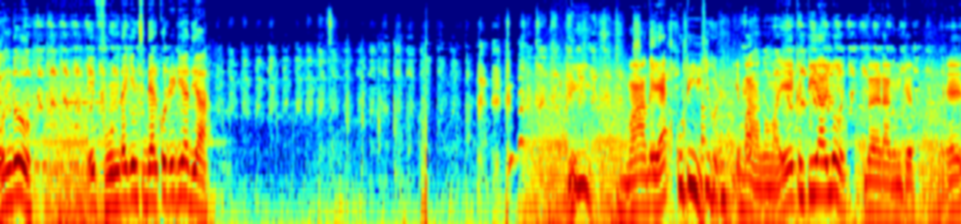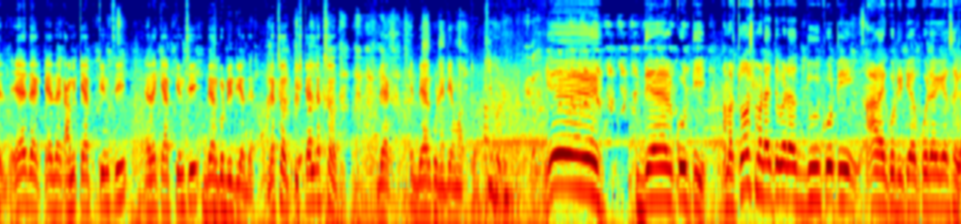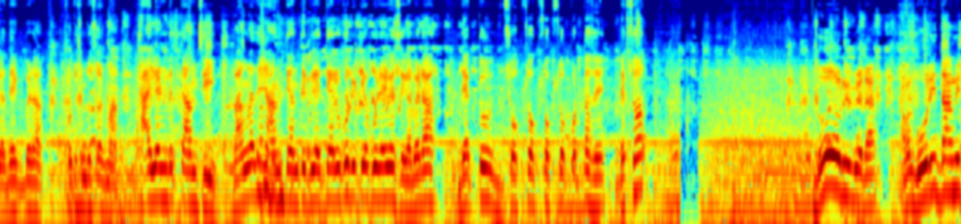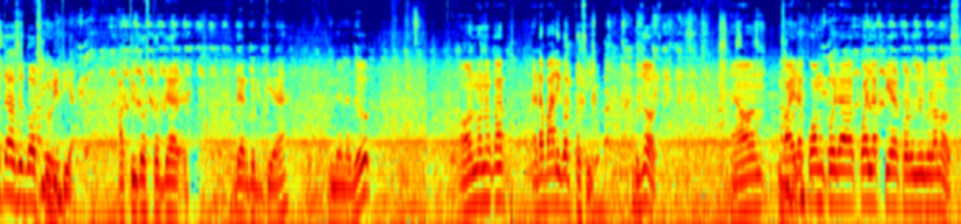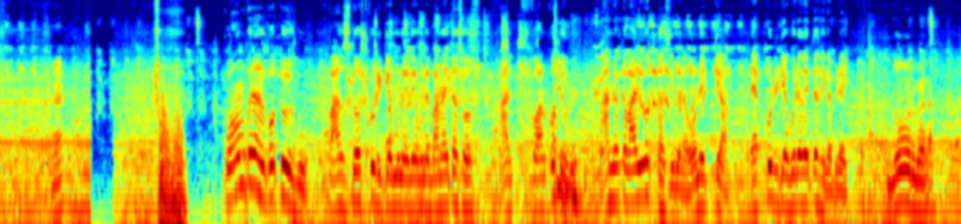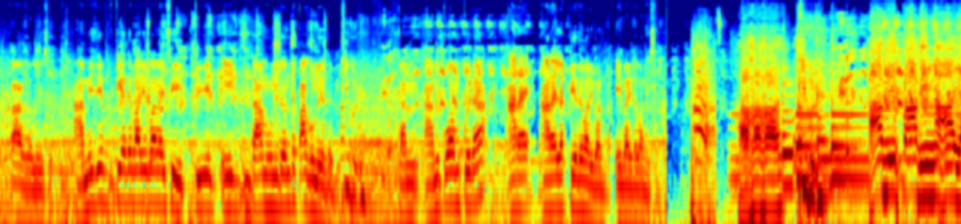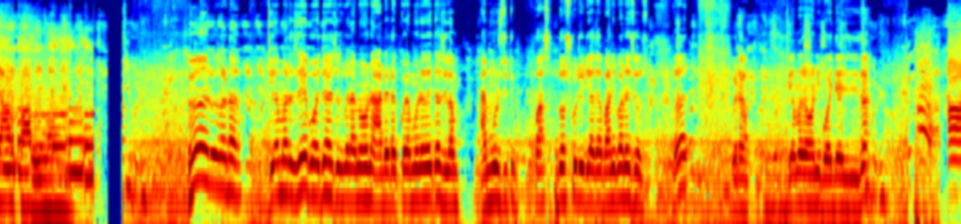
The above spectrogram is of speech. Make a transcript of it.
বন্ধু এই ফোনটা কিনছি দেড় কোটি টিয়া দিয়া। মা এক কোটি? এ বাঘ মা এক টি আইলো বেড়া এখনকার এ এ দেখ এ দেখ আমি ক্যাপ কিনছি এ দেখ ক্যাপ কিনছি দেড় কোটি টিয়া দেখ। দেখছ স্টাইল দেখছ? দেখ দেড় কোটি টিয়া মাত্র। এ! দেড় কোটি। আমার চশমাটাই তো বেটা দুই কোটি আড়াই কোটি টিয়া পড়ে গেছে গা দেখ বেড়া কত সুন্দর চশমা। থাইল্যান্ডের আনছি বাংলাদেশে আনতে আনতে প্রায় তেরো কোটি টিয়া পড়ে গেছে গা বেড়া। দেখ তো চক চক চক চক করতেছে দেখছ? দৌড়ি বেটা আমার গরির দামই তো আছে দশ কোটি টিয়া। আর তুই কষ্ট দেড় দেড় কোটি টিয়া বেটা যুগ অন মনে কর একটা বাড়ি করতেছি বুঝছ? এখন বাড়িটা কম কইরা কয় লাখ টিয়া খরচ হইব জানস? হ্যাঁ? কম করে আর কত হইব? পাঁচ দশ কোটি টিয়া মনে হয় মনে বানাইতাছস। আর কি আর কত হইব? আমি একটা বাড়ি করতেছি বেটা অনেক টিয়া এক কোটি টিয়া পড়ে যাইতেছে গা প্রায়। দূর বেড়া পাগল হয়েছে আমি যে টিয়াতে বাড়ি বানাইছি তুই এই দাম শুনতে শুনতে পাগল হয়ে যাবি। কারণ আমি কম কইরা আড়াই আড়াই লাখ টিয়াতে বাড়ি বান- এই বাড়িটা বানাইছি। আমি পারি না আর পারি না। বেটা তুই আমার যে বয় দেখাইছিস বেটা আমি ওখানে হার্ট অ্যাটাক করে মরে যাইতেছিলাম। আমি মরছি তুই পাঁচ দশ কোটি টিয়া দিয়ে বানি বানাইছিস হ্যাঁ বেটা তুই আমার অনেক বয় দেখাইছিস যা।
